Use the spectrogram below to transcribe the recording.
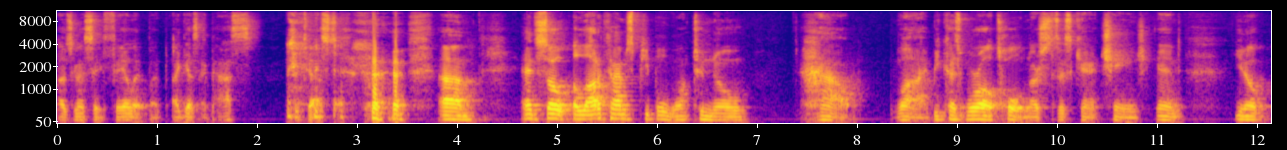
I was going to say fail it, but I guess I pass the test. um, and so a lot of times people want to know how, why, because we're all told narcissists can't change. And you know,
